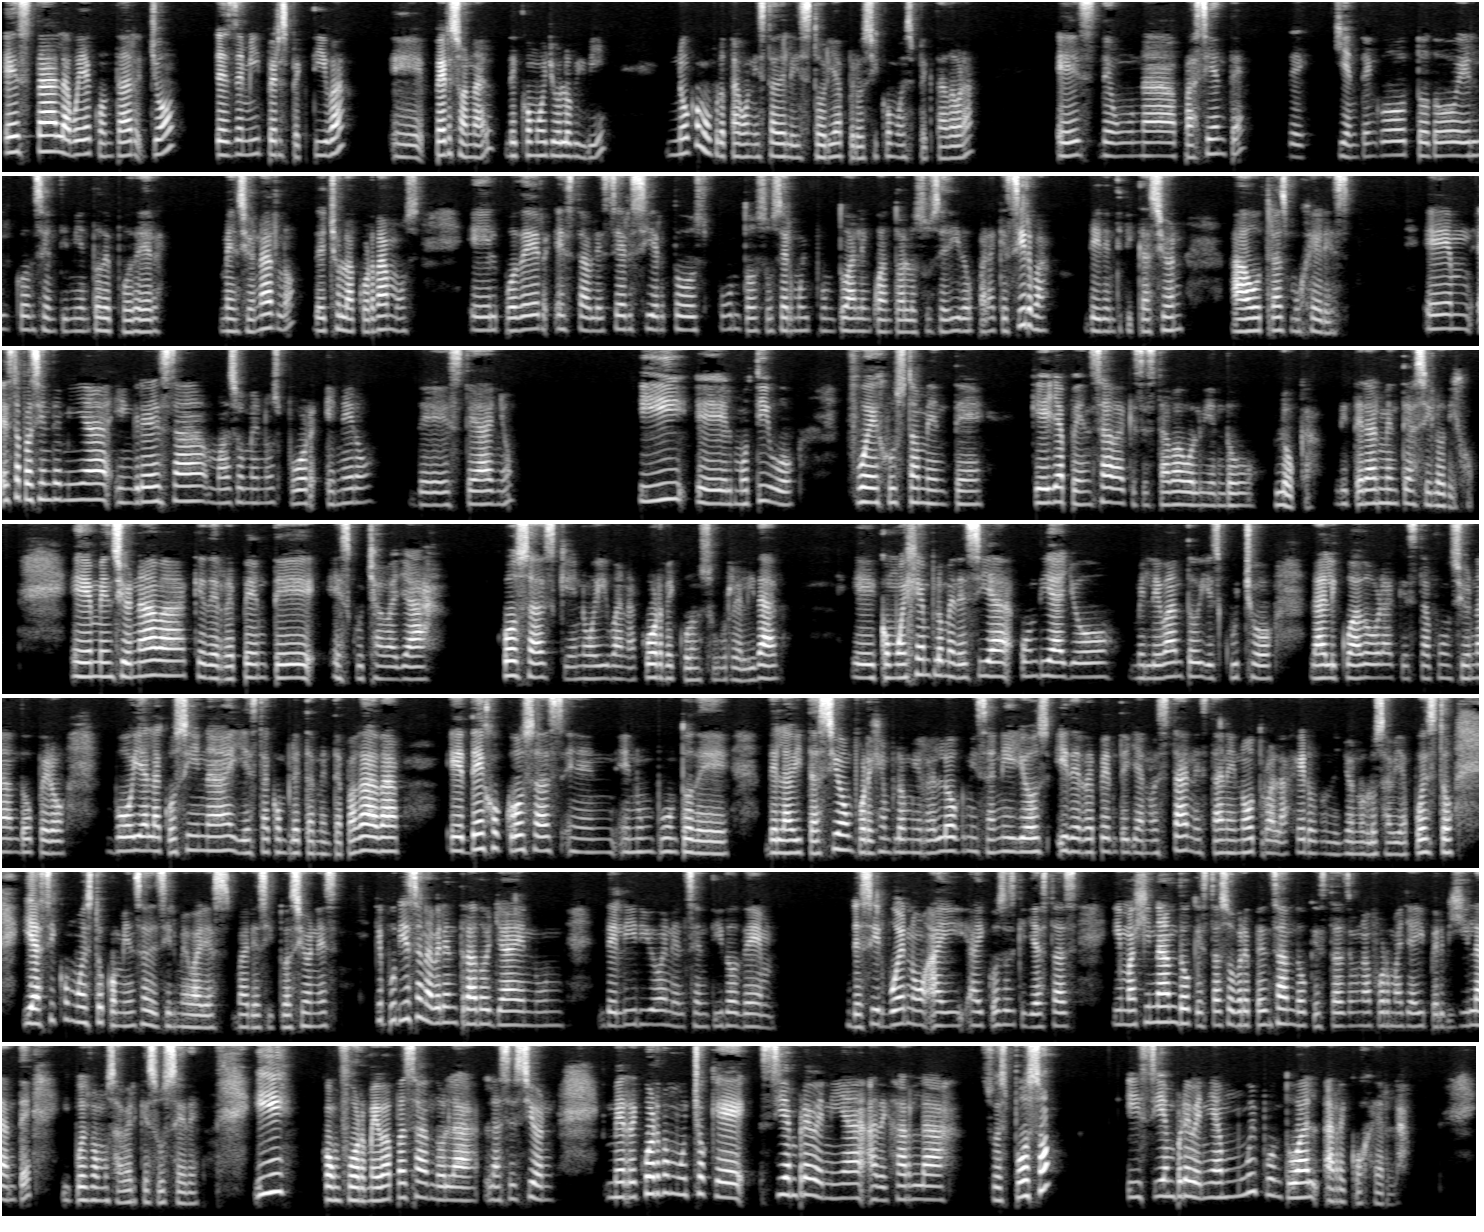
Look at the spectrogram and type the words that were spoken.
Esta la voy a contar yo desde mi perspectiva eh, personal de cómo yo lo viví, no como protagonista de la historia, pero sí como espectadora. Es de una paciente quien tengo todo el consentimiento de poder mencionarlo, de hecho lo acordamos, el poder establecer ciertos puntos o ser muy puntual en cuanto a lo sucedido para que sirva de identificación a otras mujeres. Em, esta paciente mía ingresa más o menos por enero de este año y el motivo fue justamente que ella pensaba que se estaba volviendo loca, literalmente así lo dijo. Eh, mencionaba que de repente escuchaba ya cosas que no iban acorde con su realidad. Eh, como ejemplo me decía, un día yo me levanto y escucho la licuadora que está funcionando, pero voy a la cocina y está completamente apagada. Eh, dejo cosas en, en un punto de, de la habitación, por ejemplo, mi reloj, mis anillos, y de repente ya no están, están en otro alajero donde yo no los había puesto. Y así como esto comienza a decirme varias, varias situaciones que pudiesen haber entrado ya en un delirio en el sentido de decir, bueno, hay, hay cosas que ya estás imaginando, que estás sobrepensando, que estás de una forma ya hipervigilante y pues vamos a ver qué sucede. Y conforme va pasando la, la sesión, me recuerdo mucho que siempre venía a dejarla su esposo y siempre venía muy puntual a recogerla.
